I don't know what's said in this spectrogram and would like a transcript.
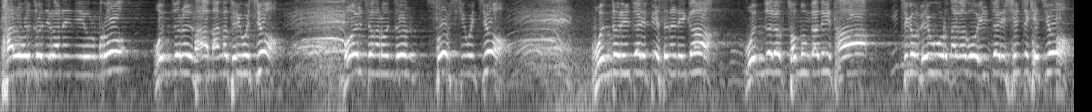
탈원전이라는 이름으로 원전을 다 망가뜨리고 있죠. 멀쩡한 원전 스톱시키고 있죠. 원전 일자리 뺏어내니까 원자력 전문가들이 다 지금 외국으로 나가고 일자리 실직했죠.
